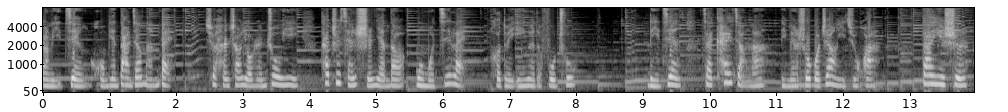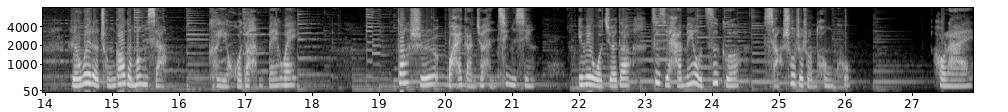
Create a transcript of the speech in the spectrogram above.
让李健红遍大江南北，却很少有人注意他之前十年的默默积累和对音乐的付出。李健在《开讲啦》里面说过这样一句话，大意是：人为了崇高的梦想，可以活得很卑微。当时我还感觉很庆幸，因为我觉得自己还没有资格享受这种痛苦。后来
